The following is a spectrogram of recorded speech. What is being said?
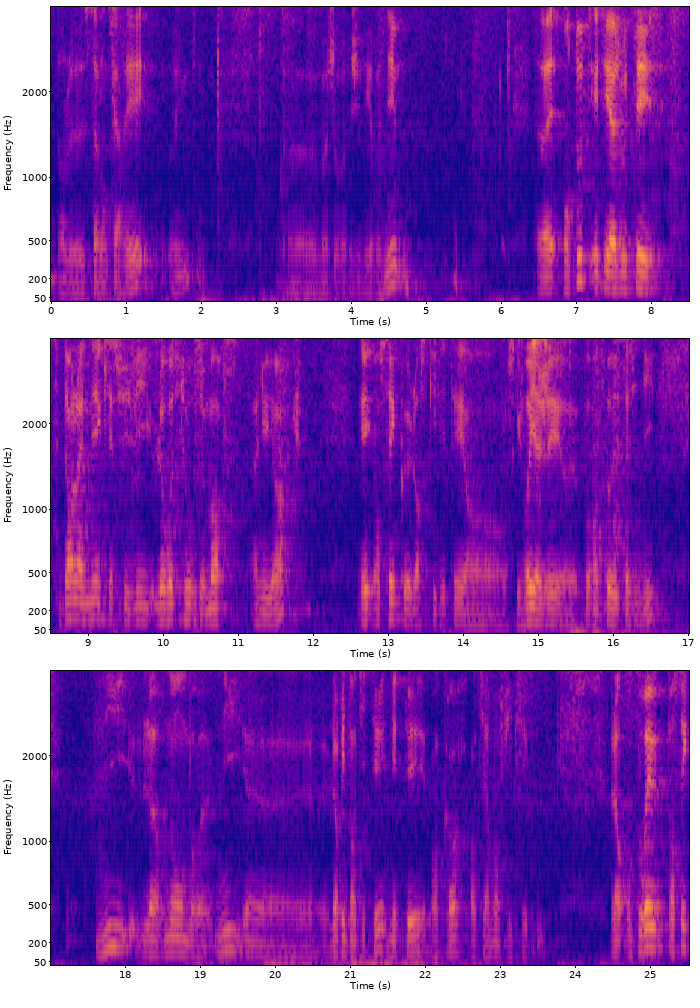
dans le salon carré, euh, moi je, vais y revenir, euh, ont toutes été ajoutées dans l'année qui a suivi le retour de Morse à New York. Et on sait que lorsqu'il voyageait pour rentrer aux États-Unis, ni leur nombre, ni euh, leur identité n'étaient encore entièrement fixés. Alors on pourrait penser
